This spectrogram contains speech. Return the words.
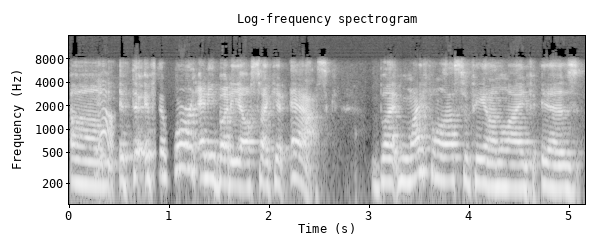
Um, Yeah. if, there, if there weren't anybody else, I could ask. But my philosophy on life is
